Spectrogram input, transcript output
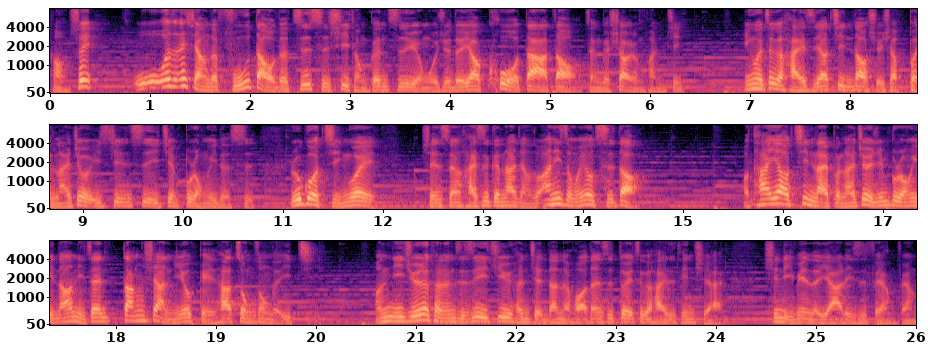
哦，所以我我在想的辅导的支持系统跟资源，我觉得要扩大到整个校园环境，因为这个孩子要进到学校本来就已经是一件不容易的事，如果警卫。先生还是跟他讲说啊，你怎么又迟到？哦，他要进来本来就已经不容易，然后你在当下你又给他重重的一击，啊，你觉得可能只是一句很简单的话，但是对这个孩子听起来心里面的压力是非常非常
